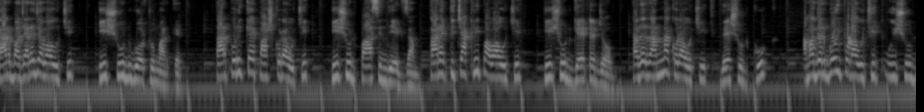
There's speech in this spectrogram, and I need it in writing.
তার বাজারে যাওয়া উচিত he should go to market তার পরীক্ষায় পাশ করা উচিত he should pass in the exam তার একটি চাকরি পাওয়া উচিত he should get a job তাদের রান্না করা উচিত দে শুড কুক আমাদের বই পড়া উচিত উই শুড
